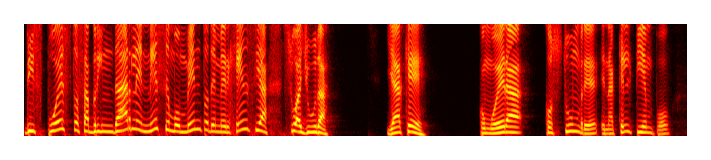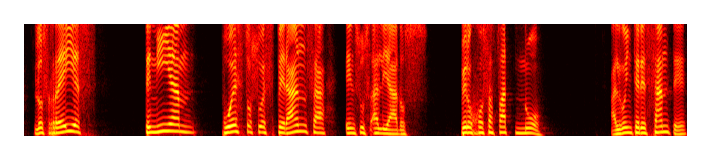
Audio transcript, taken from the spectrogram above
dispuestos a brindarle en ese momento de emergencia su ayuda, ya que, como era costumbre en aquel tiempo, los reyes tenían puesto su esperanza en sus aliados, pero Josafat no. Algo interesante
